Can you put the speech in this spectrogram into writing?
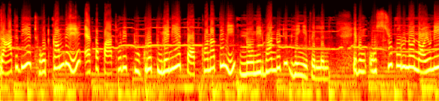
দাঁত দিয়ে ঠোঁট কামড়ে একটা পাথরের টুকরো তুলে নিয়ে তৎক্ষণাৎ তিনি ননির ভাণ্ডটি ভেঙে ফেললেন এবং অশ্রুপূর্ণ নয়নে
